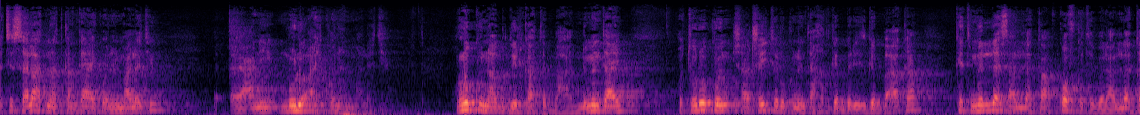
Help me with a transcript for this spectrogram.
እቲ ሰላት ናትካ እንታይ ኣይኮነን ማለት እዩ ሙሉእ ኣይኮነን ማለት እዩ ሩኩን ኣጉዲልካ ትበሃል ንምንታይ እቲ ሩኩን ሻድሸይቲ ሩኩን እንታይ ክትገብር እዩ ዝግብኣካ ክትምለስ ኣለካ ኮፍ ክትብል ኣለካ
